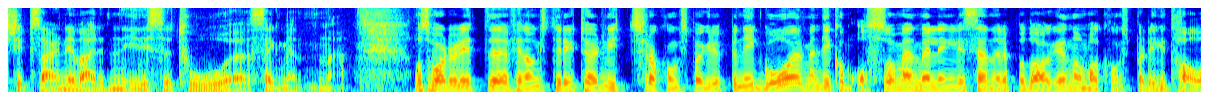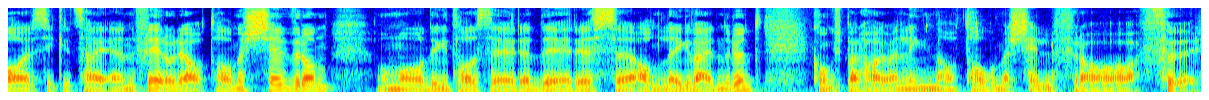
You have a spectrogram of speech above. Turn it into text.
skipseierne i verden i disse to segmentene. Og så var det jo litt finansdirektør nytt fra Kongsberg Gruppen i går, men de kom også med en melding litt senere på dagen om at Kongsberg Digital har sikret seg en flerårig avtale med Chevron om å digitalisere deres anlegg verden rundt. Kongsberg har jo en lignende avtale med Shell fra før.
